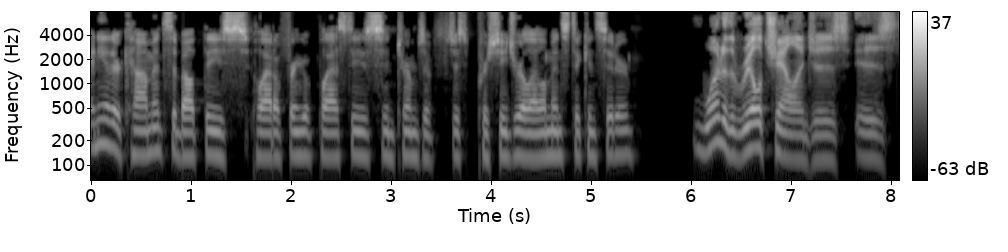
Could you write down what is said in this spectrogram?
Any other comments about these palatal pharyngoplasties in terms of just procedural elements to consider? One of the real challenges is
